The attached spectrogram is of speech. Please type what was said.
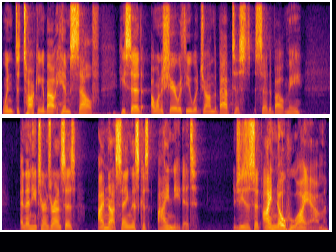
when talking about himself, he said, I want to share with you what John the Baptist said about me. And then he turns around and says, I'm not saying this because I need it. Jesus said, I know who I am.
